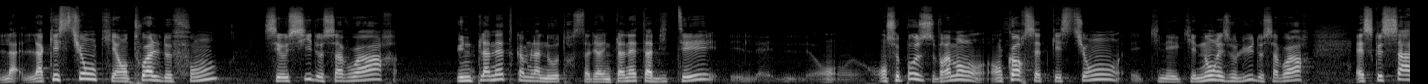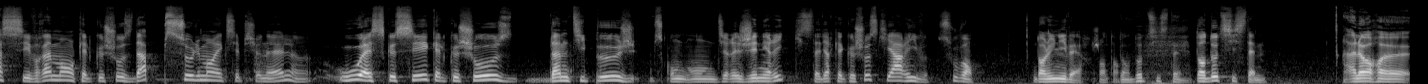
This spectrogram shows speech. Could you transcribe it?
la, question qui est en toile de fond, c'est aussi de savoir une planète comme la nôtre, c'est-à-dire une planète habitée. On, se pose vraiment encore cette question qui, qui est non résolue de savoir est-ce que ça c'est vraiment quelque chose d'absolument exceptionnel ou est-ce que c'est quelque chose d'un petit peu, ce qu'on on dirait générique, c'est-à-dire quelque chose qui arrive souvent? Dans l'univers, j'entends. Dans d'autres systèmes. Dans d'autres systèmes. Alors, euh,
